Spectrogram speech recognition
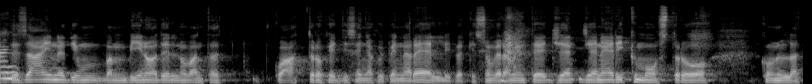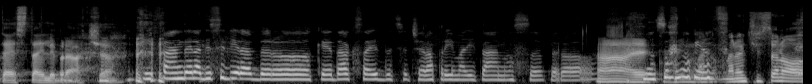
fan- design di un bambino del 94 che disegna coi pennarelli, perché sono veramente ge- generic mostro con la testa e le braccia. I fan della DC direbbero che Darkseid c'era prima di Thanos, però Ah, ecco. non sono qui. Ma, non- ma non ci sono ma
